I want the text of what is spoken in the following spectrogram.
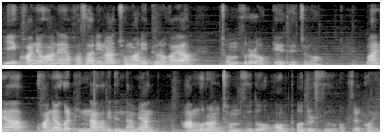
이 관역 안에 화살이나 총알이 들어가야 점수를 얻게 되죠. 만약 관역을 빗나가게 된다면 아무런 점수도 얻- 얻을 수 없을 거예요.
